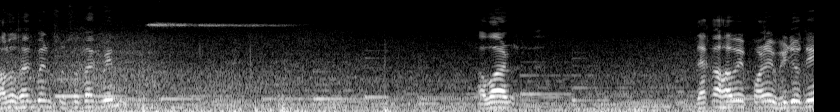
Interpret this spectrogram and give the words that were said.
ভালো থাকবেন, সুস্থ থাকবেন। আবার দেখা হবে পরের ভিডিওতে।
